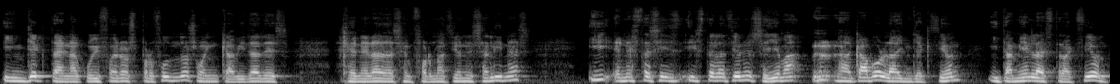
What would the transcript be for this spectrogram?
inyecta en acuíferos profundos o en cavidades generadas en formaciones salinas y en estas instalaciones se lleva a cabo la inyección y también la extracción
